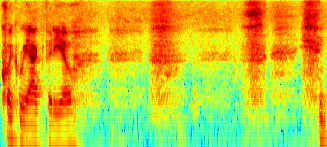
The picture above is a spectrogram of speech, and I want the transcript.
quick react video.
